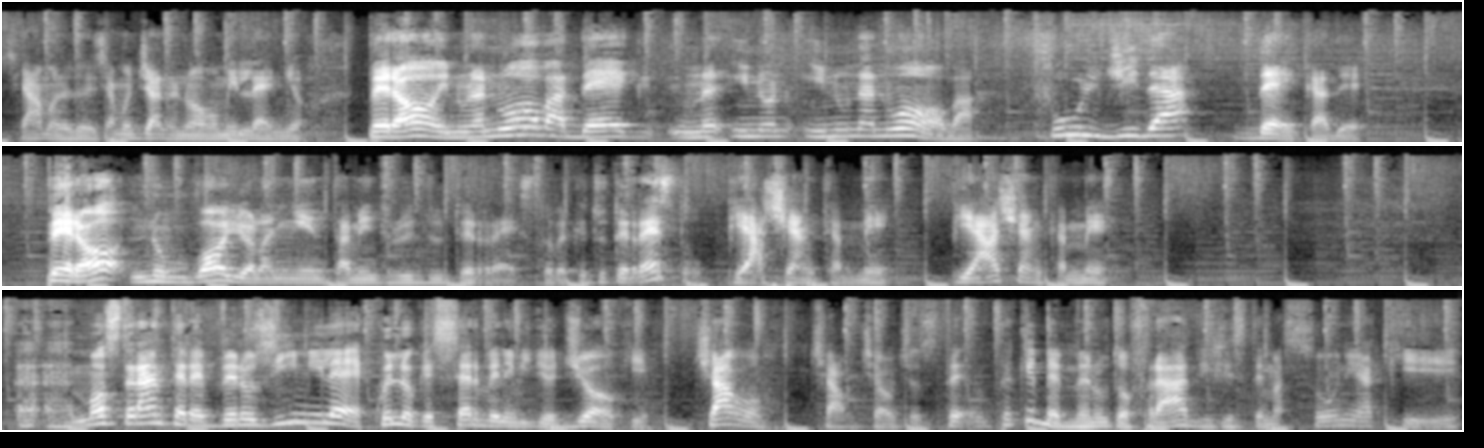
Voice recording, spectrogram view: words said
Siamo, siamo già nel nuovo millennio, però in una nuova, de- in una nuova fulgida decade però non voglio l'annientamento di tutto il resto, perché tutto il resto piace anche a me. Piace anche a me. Uh, Monster Hunter è verosimile, è quello che serve nei videogiochi. Ciao, ciao, ciao. ciao perché benvenuto fradici, ste massoni? A chi?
